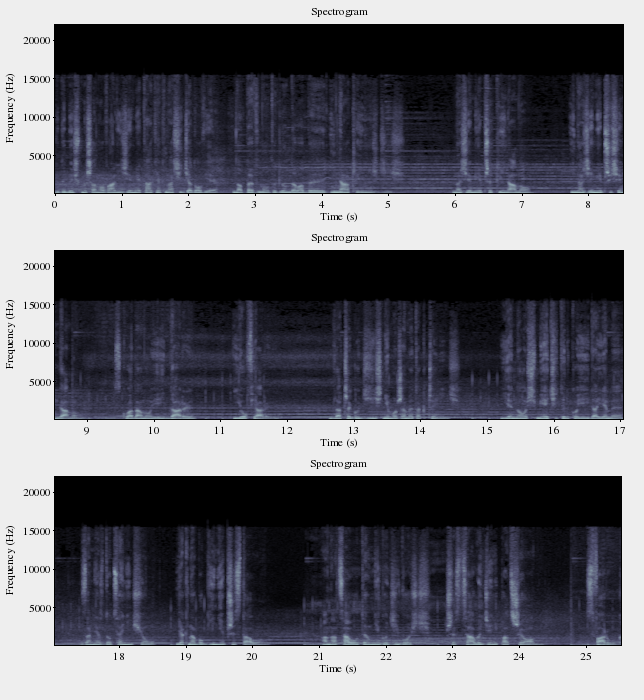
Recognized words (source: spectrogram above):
Gdybyśmy szanowali ziemię tak jak nasi dziadowie, na pewno wyglądałaby inaczej niż dziś. Na ziemię przeklinano i na ziemię przysięgano. Składano jej dary i ofiary. Dlaczego dziś nie możemy tak czynić? Jeno śmieci tylko jej dajemy, zamiast docenić ją jak na boginię przystało. A na całą tę niegodziwość przez cały dzień patrzy on. Sfaruk,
